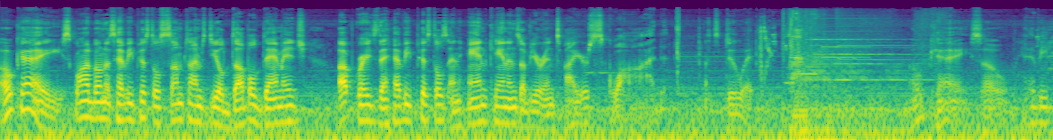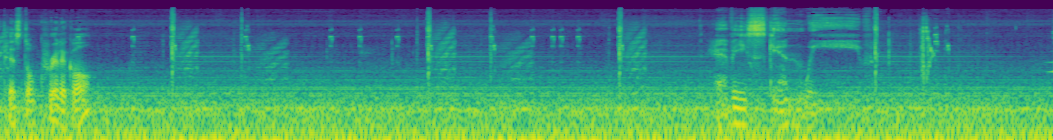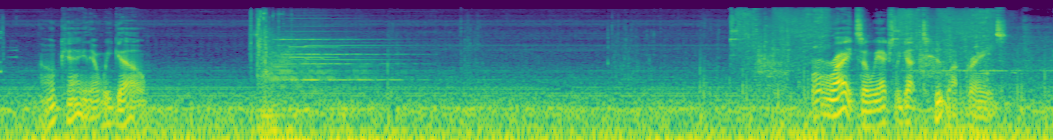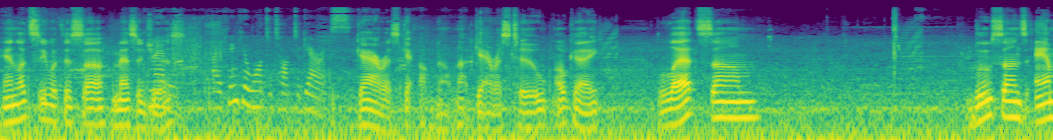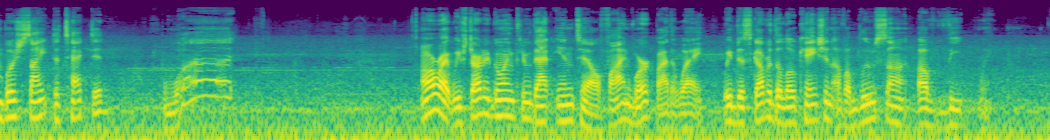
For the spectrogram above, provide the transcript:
Okay, squad bonus heavy pistols sometimes deal double damage, upgrades the heavy pistols and hand cannons of your entire squad. Let's do it. Okay, so heavy pistol critical. Heavy skin weave. Okay, there we go. Alright, so we actually got two upgrades. And let's see what this uh, message Commander, is. I think you'll want to talk to Garrus. Garrus. Ga oh, no, not Garrus 2. Okay. Let's, um... Blue Sun's ambush site detected? What? Alright, we've started going through that intel. Fine work, by the way. We've discovered the location of a Blue Sun... of the... Wait.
